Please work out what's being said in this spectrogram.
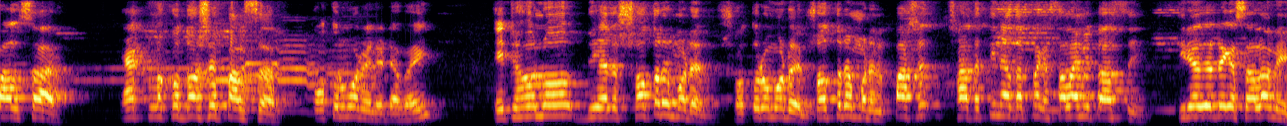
পালসার? লক্ষ পালসার। কত মডেল এটা ভাই? এটা হলো দুই হাজার সতেরো মডেল সতেরো মডেল সতেরো মডেল পাশে সাথে তিন হাজার টাকা সালামি তো আছে। তিন হাজার টাকা সালামি?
